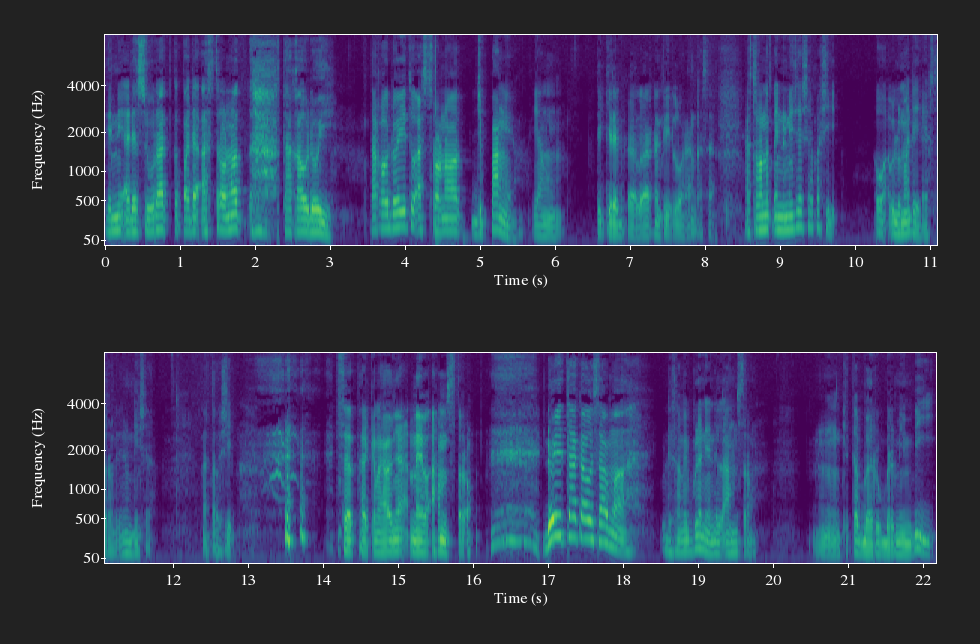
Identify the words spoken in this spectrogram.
Ini ada surat kepada astronot Takao Doi. Takao Doi itu astronot Jepang ya yang dikirim ke luar negeri, luar angkasa. Astronot Indonesia siapa sih? Oh, belum ada ya astronot Indonesia. Nggak tahu sih. Saya kenalnya Neil Armstrong. Doi Takao sama udah sampai bulan ya Neil Armstrong hmm, kita baru bermimpi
